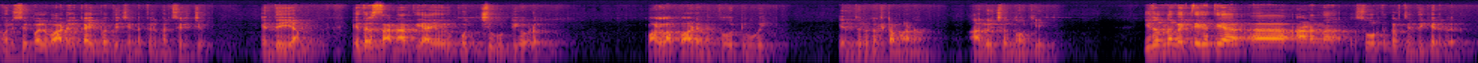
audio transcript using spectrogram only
മുനിസിപ്പൽ വാർഡിൽ കൈപ്പത്തി ചിഹ്നത്തിൽ മത്സരിച്ചു. എന്തു ചെയ്യാം? എതിർ സ്ഥാനാർത്ഥിയായ ഒരു കൊച്ചുകുട്ടിയോട് വള്ളപ്പാടിന് തോറ്റുപോയി. എന്തൊരു കഷ്ടമാണ്? ആലോചിച്ച് നോക്കി. ഇതൊന്നും വ്യക്തിഗത ആ, ആണെന്ന് സുഹൃത്തുക്കൾ ചിന്തിക്കരുത്.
